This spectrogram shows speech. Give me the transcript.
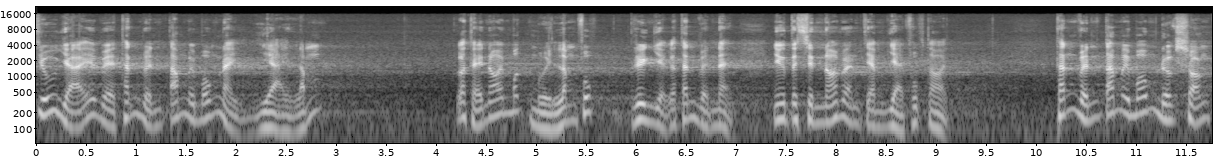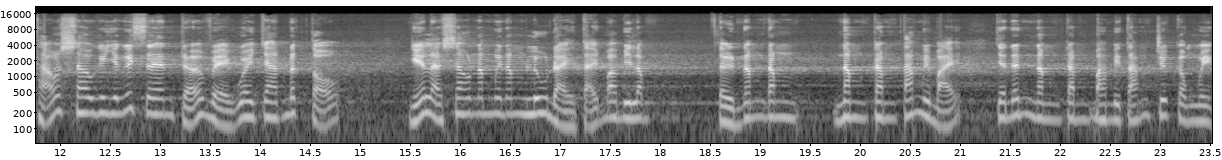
chú giải về Thánh Vịnh 84 này Dài lắm. Có thể nói mất 15 phút Riêng về cái Thánh Vịnh này, Nhưng tôi xin nói với anh chị em vài phút thôi. Thánh Vịnh 84 được soạn thảo sau khi dân Israel trở về quê cha đất tổ, Nghĩa là sau 50 năm lưu đày tại Babylon Từ năm năm 587 cho đến 538 trước công nguyên.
